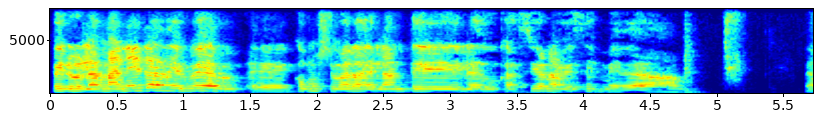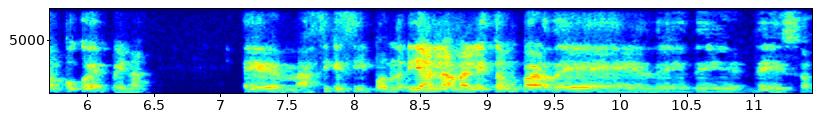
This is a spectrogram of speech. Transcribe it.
pero la manera de ver eh, cómo llevar adelante la educación a veces me da, me da un poco de pena. Eh, así que sí, pondría en la maleta un par de, de, de- de eso.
